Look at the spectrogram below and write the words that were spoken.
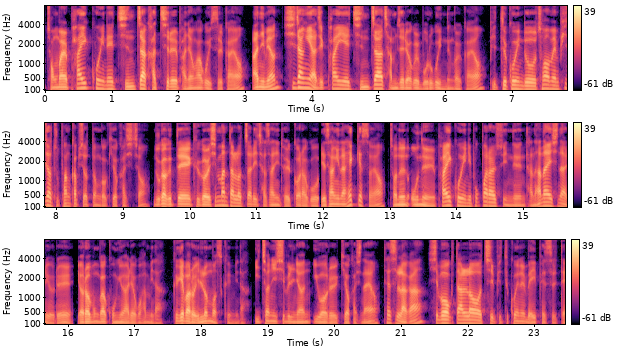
정말 파이코인의 진짜 가치를 반영하고 있을까요? 아니면 시장이 아직 파이의 진짜 잠재력을 모르고 있는 걸까요? 비트코인도 처음엔 피자 두 판 값이었던 거 기억하시죠? 누가 그때 그걸 10만 달러짜리 자산이 될 거라고 예상이나 했겠어요? 저는 오늘 파이코인이 폭발할 수 있는 단 하나의 시나리오를 여러분과 공유하려고 합니다. 그게 바로 일론 머스크입니다. 2021년 2월을 기억하시나요? 테슬라가 15억 달러어치 비트코인을 매입했을 때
